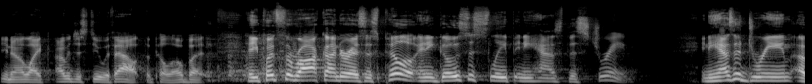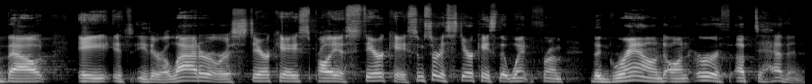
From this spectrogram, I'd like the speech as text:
You know, like I would just do without the pillow, but he puts the rock under as his pillow and he goes to sleep and he has this dream. And he has a dream about a it's either a ladder or a staircase, probably a staircase, some sort of staircase that went from the ground on earth up to heaven.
